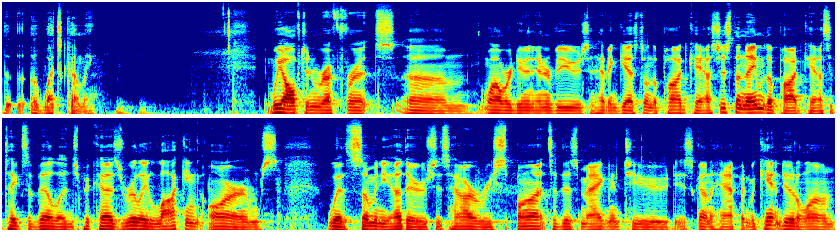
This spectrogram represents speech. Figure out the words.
the, of what's coming. We often reference um, while we're doing interviews and having guests on the podcast, just the name of the podcast. It takes a village because really locking arms with so many others is how our response of this magnitude is going to happen. We can't do it alone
